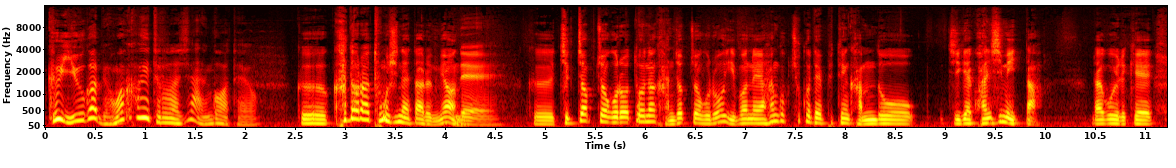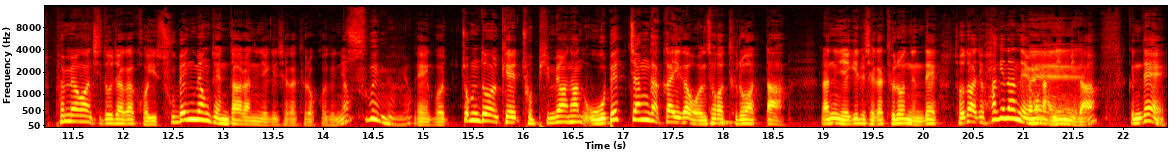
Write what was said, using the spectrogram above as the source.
그 이유가 명확하게 드러나지는 않은 것 같아요. 그 카더라 통신에 따르면 네. 그 직접적으로 또는 간접적으로 이번에 한국 축구 대표팀 감독직에 관심이 있다. 라고 이렇게 표명한 지도자가 거의 수백 명 된다라는 얘기를 제가 들었거든요. 수백 명이요? 네, 뭐 좀 더 이렇게 좁히면 한 500장 가까이가 원서가 들어왔다. 라는 얘기를 제가 들었는데 저도 아직 확인한 내용은 네. 아닙니다. 근데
